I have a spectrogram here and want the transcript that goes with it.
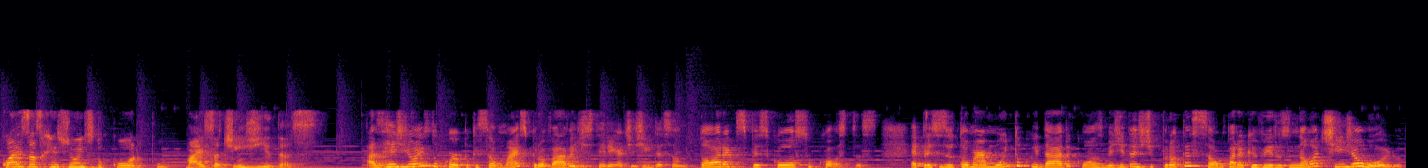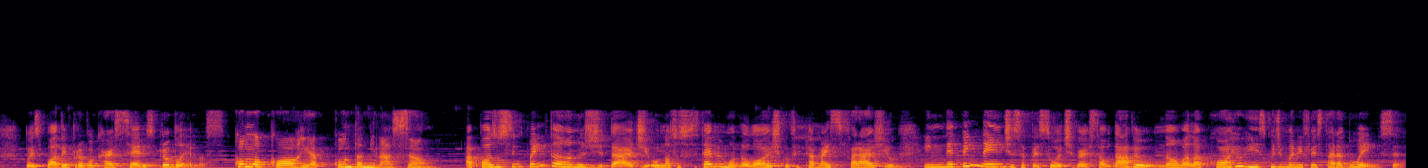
Quais as regiões do corpo mais atingidas? As regiões do corpo que são mais prováveis de serem atingidas são tórax, pescoço, costas. É preciso tomar muito cuidado com as medidas de proteção para que o vírus não atinja o olho, pois podem provocar sérios problemas. Como ocorre a contaminação? Após os 50 anos de idade, o nosso sistema imunológico fica mais frágil e, independente se a pessoa estiver saudável ou não, ela corre o risco de manifestar a doença.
